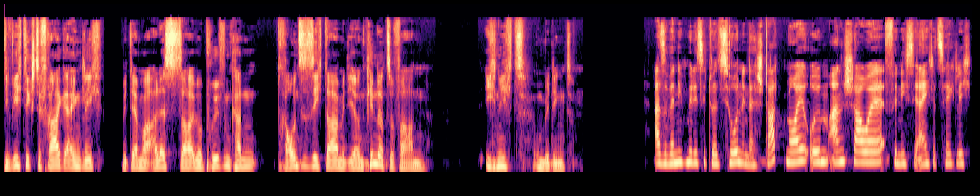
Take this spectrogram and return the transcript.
die wichtigste Frage eigentlich, mit der man alles da überprüfen kann, trauen Sie sich da mit Ihren Kindern zu fahren? Ich nicht unbedingt. Also wenn ich mir die Situation in der Stadt Neu-Ulm anschaue, finde ich sie eigentlich tatsächlich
